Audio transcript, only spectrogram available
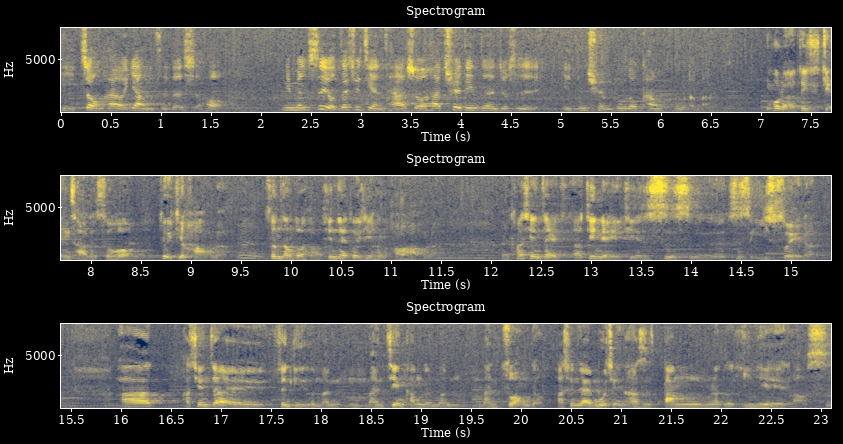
体重还有样子的时候。你们是有再去检查，说他确定真的就是已经全部都康复了吗？后来再去检查的时候就已经好了，嗯，症状都好，现在都已经很好好了。他现在他今年已经是四十四十一岁了，他他现在身体是蛮蛮健康的，蛮蛮壮的。他现在目前他是当那个音乐老师，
